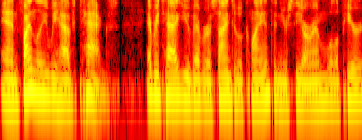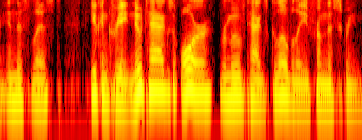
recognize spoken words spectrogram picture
And finally, we have tags. Every tag you've ever assigned to a client in your CRM will appear in this list. You can create new tags or remove tags globally from this screen.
